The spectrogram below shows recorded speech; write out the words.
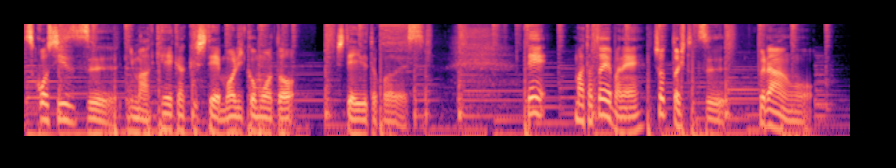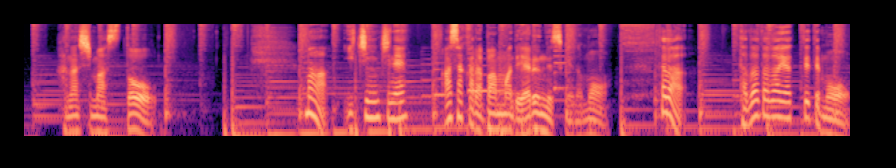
少しずつ今計画して盛り込もうとしているところです。で、まあ、例えばね、ちょっと一つプランを話しますと、まあ、一日ね、朝から晩までやるんですけども、ただ、ただただやってても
